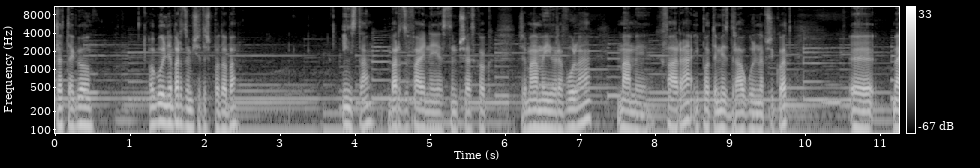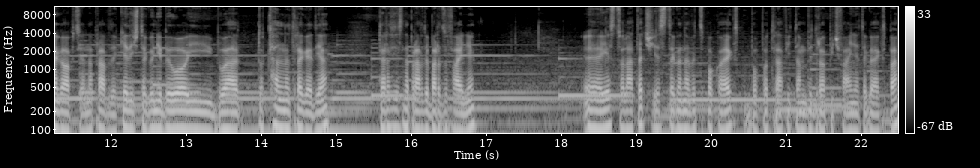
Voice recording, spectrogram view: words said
Dlatego ogólnie bardzo mi się też podoba. Insta, bardzo fajny jest ten przeskok, że mamy Jurawula, mamy Chwara i potem jest Draugul na przykład. Yy, mega opcja, naprawdę. Kiedyś tego nie było i była totalna tragedia. Teraz jest naprawdę bardzo fajnie. Yy, jest co latać, jest z tego nawet spoko exp, bo potrafi tam wydropić fajnie tego expa.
